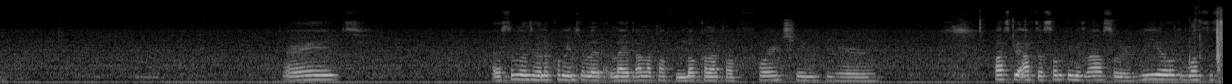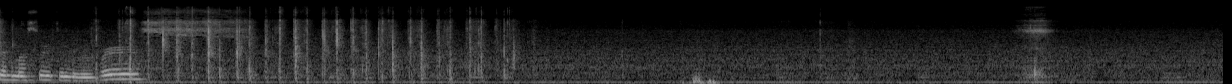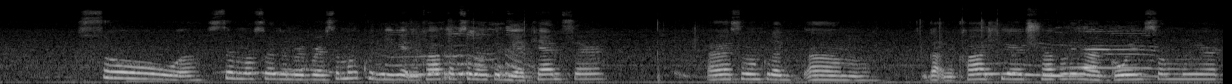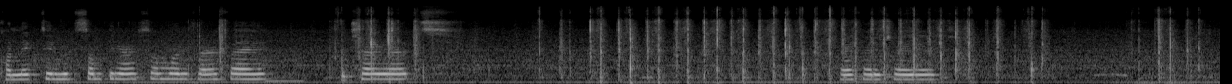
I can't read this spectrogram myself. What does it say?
Alright and uh, someone's gonna come into like a lot of luck a lot of fortune here. Possibly after something is also revealed what's the seven of swords in the reverse swords in reverse. Someone could be getting caught up. Someone could be a cancer. Or someone could have um, gotten caught here traveling or going somewhere, connecting with something or someone. Clarify the chariot. Clarify the chariot.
